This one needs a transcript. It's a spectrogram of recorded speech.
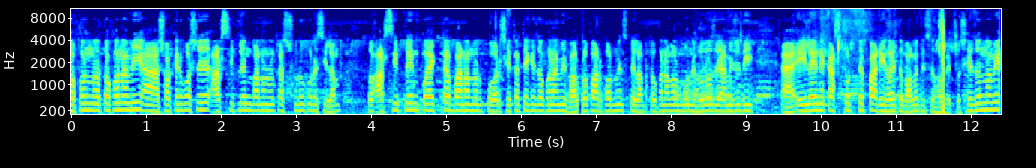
যখন তখন আমি শখের বসে আরসি প্লেন বানানোর কাজ শুরু করেছিলাম। তো আরসি প্লেন কয়েকটা বানানোর পর সেটা থেকে যখন আমি ভালো পারফরমেন্স পেলাম তখন আমার মনে হলো যে আমি যদি এই লাইনে কাজ করতে পারি হয়তো ভালো কিছু হবে। তো সেজন্য আমি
